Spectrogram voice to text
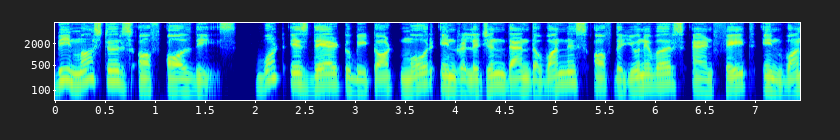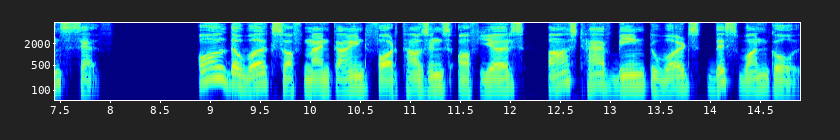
Be masters of all these. What is there to be taught more in religion than the oneness of the universe and faith in one's self? All the works of mankind for thousands of years past have been towards this one goal,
